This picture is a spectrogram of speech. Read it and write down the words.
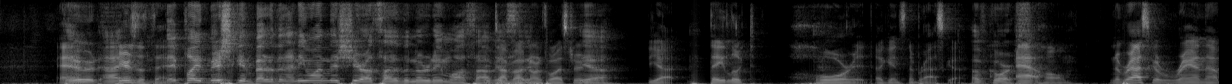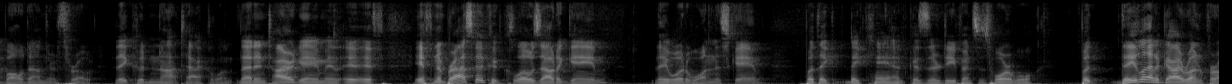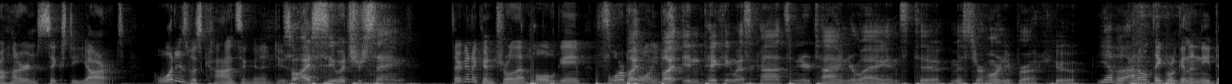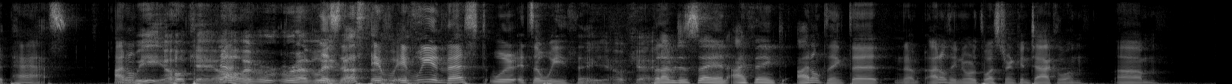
And Dude, I- here's the thing. They played Michigan better than anyone this year outside of the Notre Dame loss. You're Obviously, talking about Northwestern. Yeah, Yeah. They looked horrid against Nebraska of course. at home. Nebraska ran that ball down their throat. They could not tackle them that entire game. If if Nebraska could close out a game they would have won this game. But they they can't because their defense is horrible. But they let a guy run for 160 yards. What is Wisconsin going to do? So to I that? see what you're saying, they're going to control that whole game. Four but points. but in picking Wisconsin, you're tying your wagons to Mr. Hornibrook, who yeah, but I don't think we're going to need to pass. I don't. we okay. Yeah. Oh, we're, we're heavily listen, invested. if in if we invest, we're, it's a we thing. yeah, okay. But I'm just saying. I think I don't think that no, I don't think Northwestern can tackle them. Um,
